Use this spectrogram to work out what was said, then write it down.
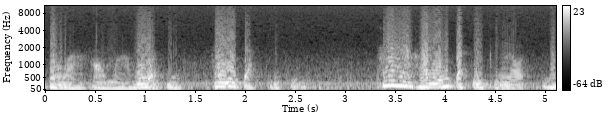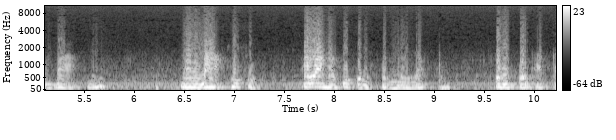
เพราะว่าเอามาบวชเนี่ยให้รู้จักจริงๆถ้าเขารู้จักจริงๆเราลำบากไหมลำบากที่สุด เพราะว่าเขาที่เป็นคนมือแล้วเป็นคนอัก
